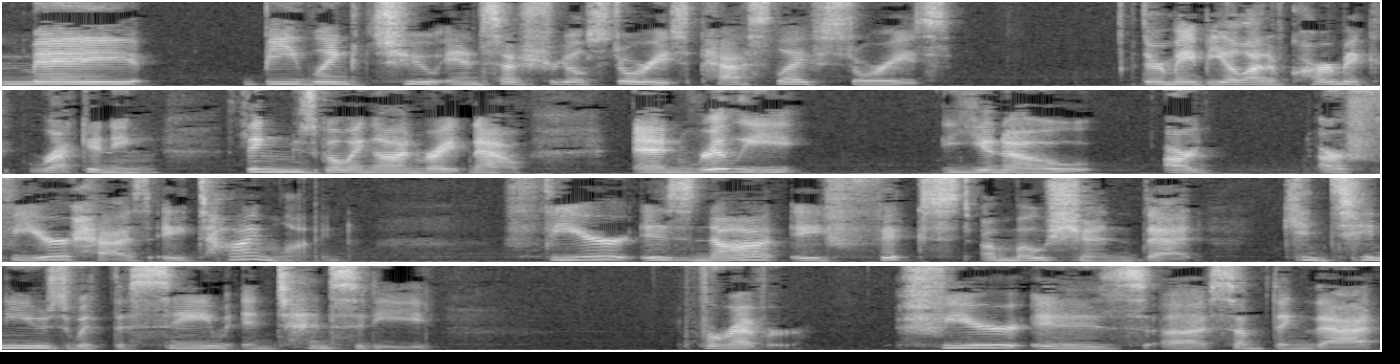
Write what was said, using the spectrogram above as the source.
may be linked to ancestral stories, past life stories. There may be a lot of karmic reckoning things going on right now. And really, you know, our our fear has a timeline. Fear is not a fixed emotion that continues with the same intensity forever fear is uh, something that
